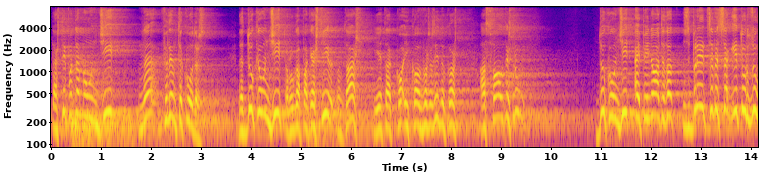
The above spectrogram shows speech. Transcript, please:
Tash ti po do me u ngjit në fillim të kodrës. Dhe duke u ngjit rruga pak e vështirë, do të thotë, jeta ka i ka vështirësitë, nuk është asfalt i shtru. Duke u ngjit ai prej nalt të thotë zbrit se veç se je tu u rrëzu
